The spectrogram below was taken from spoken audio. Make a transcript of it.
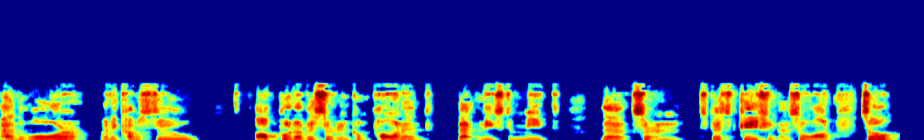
and or when it comes to output of a certain component that needs to meet the certain specification and so on. So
